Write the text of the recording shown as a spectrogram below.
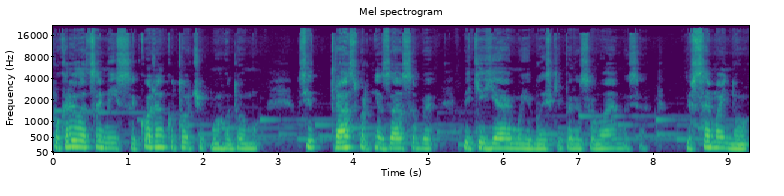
покрила це місце, кожен куточок мого дому, всі транспортні засоби, в яких я і мої близькі пересуваємося, і все майно,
